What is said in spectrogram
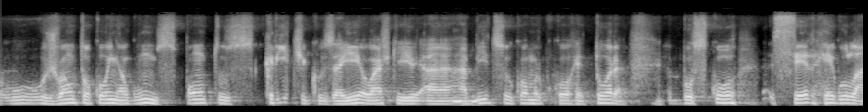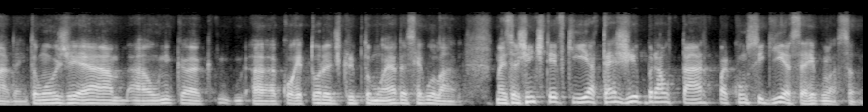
uh, o João tocou em alguns pontos críticos aí. Eu acho que a, a uhum. Bitso, como corretora, buscou ser regulada. Então, hoje é a, a única a corretora de criptomoedas regulada. Mas a gente teve que ir até Gibraltar para conseguir essa regulação,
